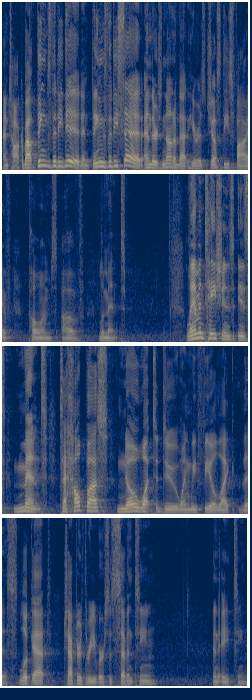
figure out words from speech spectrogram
and talk about things that he did and things that he said, and there's none of that here. It's just these five poems of lament. Lamentations is meant to help us know what to do when we feel like this. Look at chapter 3, verses 17 and 18.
